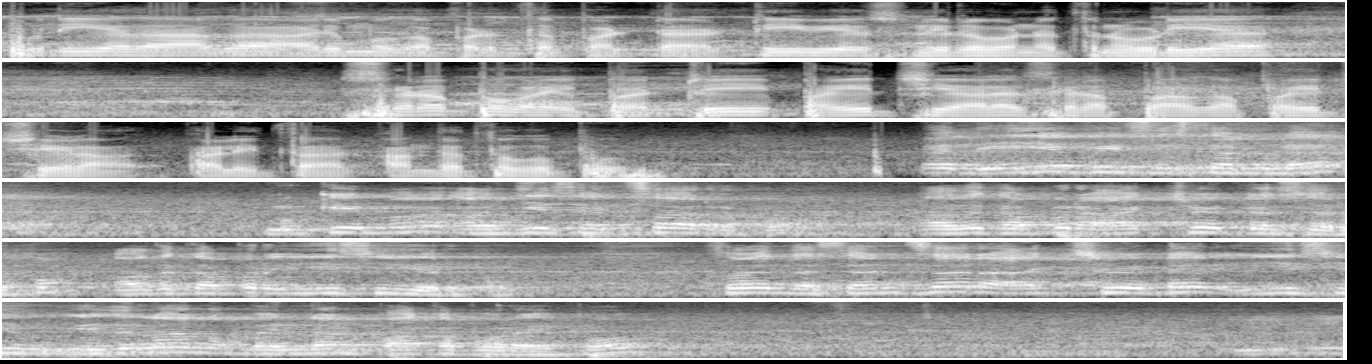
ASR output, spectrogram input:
புதியதாக அறிமுகப்படுத்தப்பட்ட டிவிஎஸ் நிறுவனத்தினுடைய சிறப்புகளை பற்றி பயிற்சியாளர் சிறப்பாக பயிற்சி அளித்தார் அந்த தொகுப்பு. இந்த இஎஃப்ஐ சிஸ்டமில் முக்கியமாக அஞ்சு சென்சார் இருக்கும். அதுக்கப்புறம் ஆக்சுவேட்டர்ஸ் இருக்கும். அதுக்கப்புறம் ECU இருக்கும். ஸோ இந்த சென்சார் ஆக்சுவேட்டர் ECU இதெல்லாம் நம்ம என்னன்னு பார்க்க போகிறோம் இப்போ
